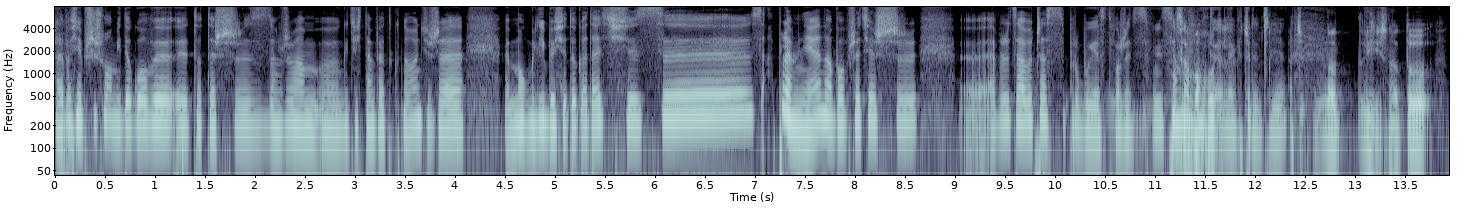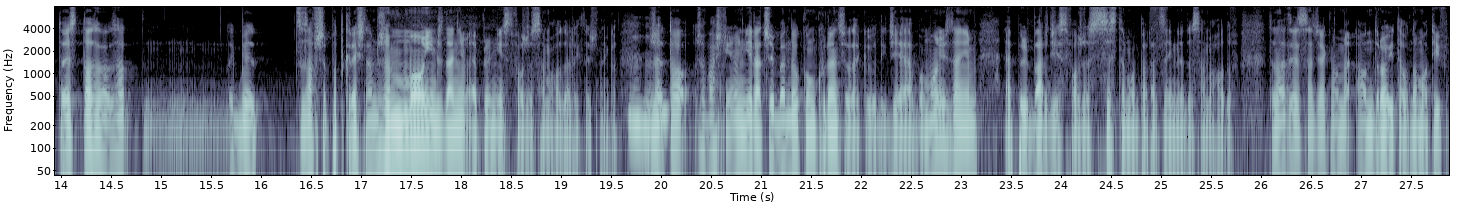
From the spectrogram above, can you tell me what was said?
Ale właśnie przyszło mi do głowy, y, to też zdążyłam y, gdzieś tam wetknąć, że mogliby się dogadać z, z Applem, nie? No bo przecież y, Apple cały czas próbuje stworzyć swój samochód, Samochód. elektryczny. Znaczy, no widzisz, no to, to jest to, za, jakby co zawsze podkreślam, że moim zdaniem Apple nie stworzy samochodu elektrycznego. Mhm. Że to, że właśnie oni raczej będą konkurencją takiego DJ-a, bo moim zdaniem Apple bardziej stworzy system operacyjny do samochodów. To na tej zasadzie jak mamy Android Automotive,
